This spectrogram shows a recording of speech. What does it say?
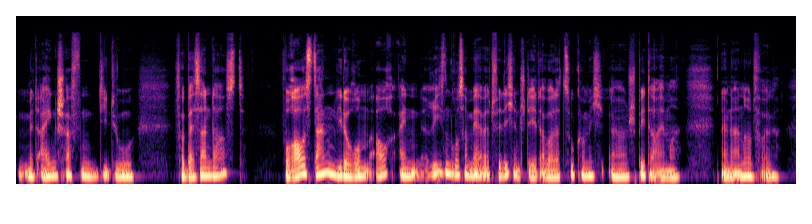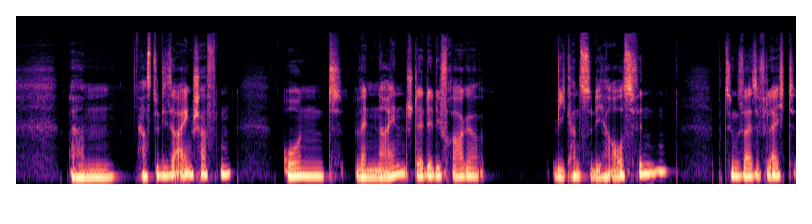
mit Eigenschaften, die du verbessern darfst? Woraus dann wiederum auch ein riesengroßer Mehrwert für dich entsteht, aber dazu komme ich äh, später einmal in einer anderen Folge. Ähm, hast du diese Eigenschaften? Und wenn nein, stell dir die Frage, wie kannst du die herausfinden? Beziehungsweise vielleicht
